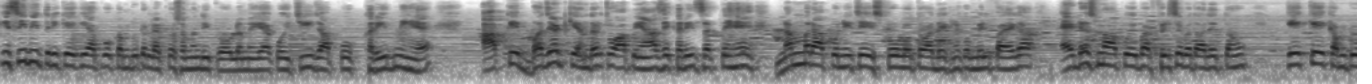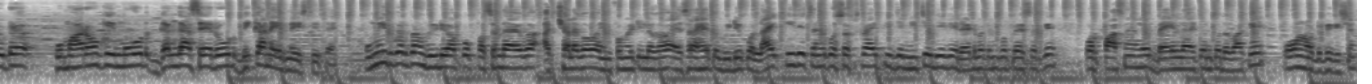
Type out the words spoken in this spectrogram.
किसी भी तरीके की आपको कंप्यूटर लैपटॉप संबंधी प्रॉब्लम है या कोई चीज़ आपको खरीदनी है, आपके बजट के अंदर तो आप यहाँ से खरीद सकते हैं। नंबर आपको नीचे स्क्रॉल होता हुआ देखने को मिल पाएगा। एड्रेस मैं आपको एक बार फिर से बता देता हूँ। के के कंप्यूटर कुमारों की मोड़ गंगा से रोड बीकानेर में स्थित है। उम्मीद करता हूँ वीडियो आपको पसंद आएगा अच्छा लगा होगा इन्फॉर्मेटिव लगा होगा, ऐसा है तो वीडियो को लाइक कीजिए, चैनल को सब्सक्राइब कीजिए, नीचे दिए गए रेड बटन को प्रेस करके और पास में वाले बेल आइकन को दबा के ऑन नोटिफिकेशन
